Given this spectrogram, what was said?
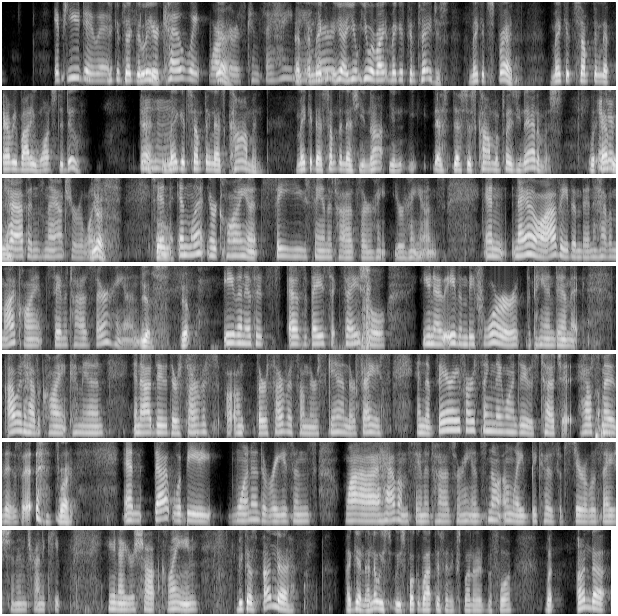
if you do it, You can take the lead. your co-workers can say, "Hey, man, and, and make it, yeah, you, you were right. Make it contagious. Make it spread. Make it something that everybody wants to do. Yeah, Mm-hmm. make it something that's common. Make it that something that's you not you, that's that's just commonplace, unanimous with it everyone. just happens naturally." yes. So and and let your clients see you sanitize their your hands. And now I've even been having my clients sanitize their hands. yes, yep, Even if it's as a basic facial, you know, even before the pandemic, I would have a client come in and I'd do their service on their service on their skin, their face, and the very first thing they want to do is touch it. How smooth is it? right. And that would be one of the reasons why I have them sanitize their hands, not only because of sterilization and trying to keep, you know, your shop clean. Because under, again, I know we, we spoke about this and explained it before, but under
